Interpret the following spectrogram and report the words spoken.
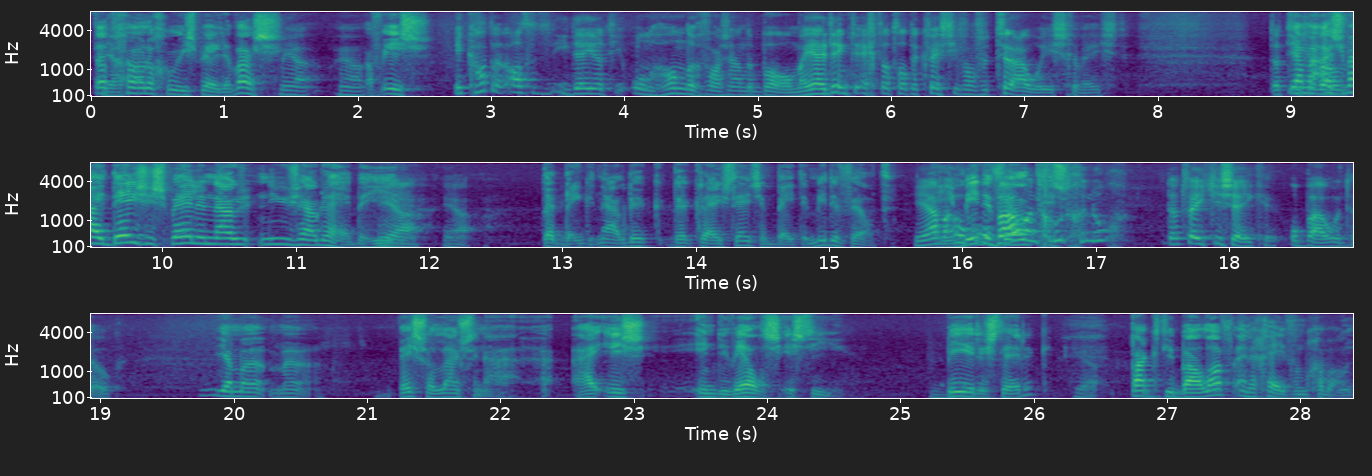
dat het gewoon een goede speler was. Ja, ja. Of is. Ik had altijd het idee dat hij onhandig was aan de bal. Maar jij denkt echt dat dat een kwestie van vertrouwen is geweest. Dat Ja, maar gewoon- als wij deze speler nou nu zouden hebben hier, Ja, ja. dan denk ik, nou, dan, dan krijg je steeds een beter middenveld. ja maar ook middenveld opbouwend is- goed genoeg. Dat weet je zeker. Opbouwend ook. Ja, maar, maar best wel luister naar. Hij is in duels is hij berensterk. Ja. Pakt die bal af en dan geeft hem gewoon.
